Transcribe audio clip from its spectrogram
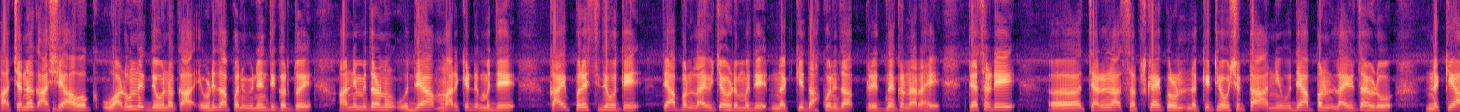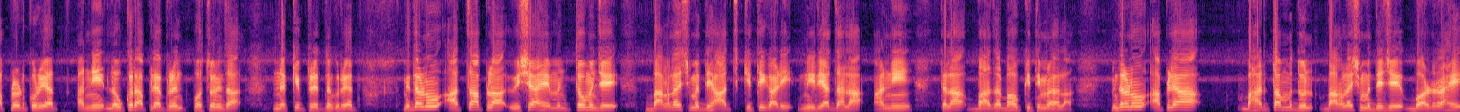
अचानक अशी आवक वाढवून देऊ नका एवढीच आपण विनंती करतोय. आणि मित्रांनो उद्या मार्केटमध्ये काय परिस्थिती होते ते आपण लाईव्हच्या व्हिडिओमध्ये नक्की दाखवण्याचा प्रयत्न करणार आहे. त्यासाठी चॅनलला सबस्क्राईब करून नक्की ठेवू शकता आणि उद्या आपण लाईव्हचा व्हिडिओ नक्की अपलोड करूयात आणि लवकर आपल्यापर्यंत पोहोचवण्याचा नक्की प्रयत्न करूयात. मित्रांनो आजचा आपला विषय आहे म्हणजे तो म्हणजे बांगलादेशमध्ये आज किती गाडी निर्यात झाला आणि त्याला बाजारभाव किती मिळाला. मित्रांनो आपल्या भारतामधून बांगलादेशमध्ये जे बॉर्डर आहे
